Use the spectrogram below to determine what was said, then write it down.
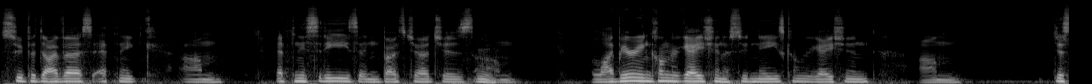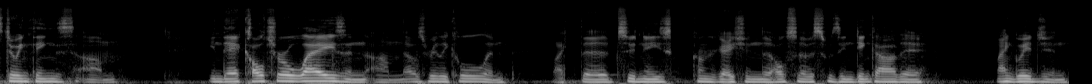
super diverse ethnic um, ethnicities in both churches. Mm. Um, a Liberian congregation, a Sudanese congregation, um, just doing things um, in their cultural ways, and um, that was really cool. And like the Sudanese congregation, the whole service was in Dinka, their language, and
